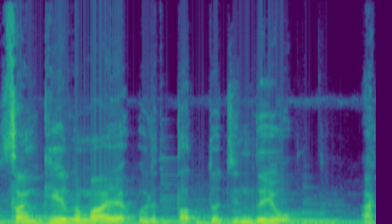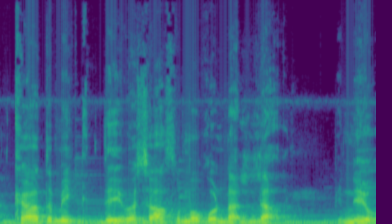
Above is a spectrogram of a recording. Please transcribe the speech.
സങ്കീർണമായ ഒരു തത്വചിന്തയോ അക്കാദമിക് ദൈവശാസ്ത്രമോ കൊണ്ടല്ല. പിന്നെയോ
